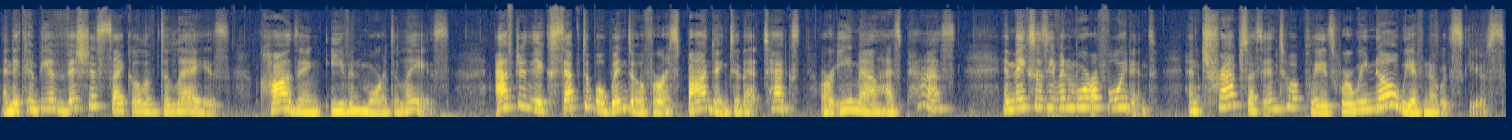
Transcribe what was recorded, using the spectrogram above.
and it can be a vicious cycle of delays, causing even more delays. After the acceptable window for responding to that text or email has passed, it makes us even more avoidant and traps us into a place where we know we have no excuse.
